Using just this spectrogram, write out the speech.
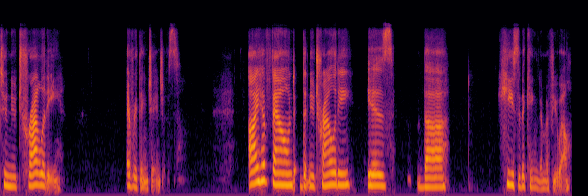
to neutrality, everything changes. I have found that neutrality is the keys to the kingdom, if you will.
